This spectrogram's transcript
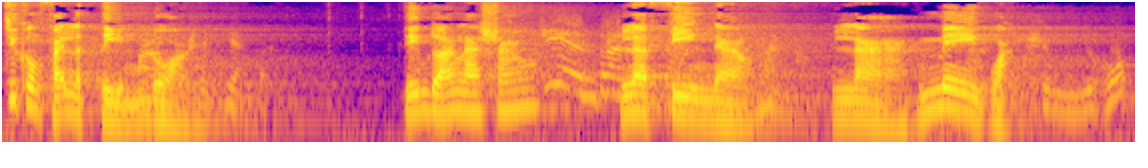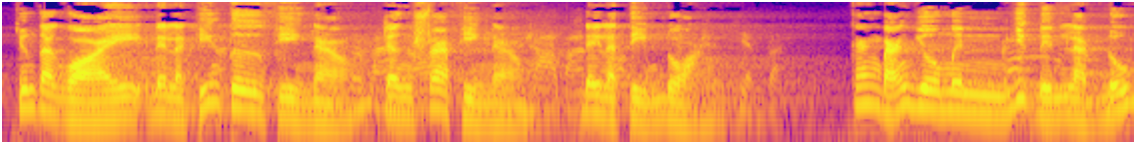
Chứ không phải là tiệm đoạn Tiệm đoạn là sao? Là phiền não, Là mê hoặc. Chúng ta gọi đây là kiến tư phiền não, Trần xoa phiền não. Đây là tiệm đoạn Căn bản vô minh nhất định là đốn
